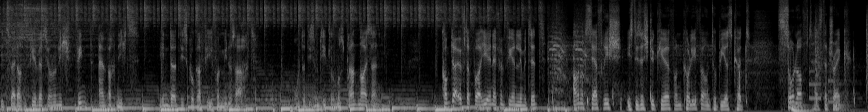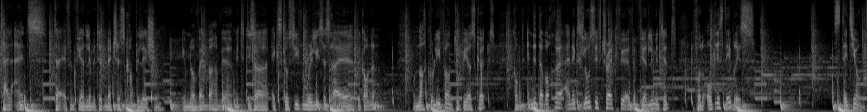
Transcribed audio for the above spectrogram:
die 2004-Version. Und ich finde einfach nichts in der Diskografie von Minus 8 unter diesem Titel. Muss brandneu sein. Kommt ja öfter vor hier in FM4 Unlimited. Auch noch sehr frisch ist dieses Stück hier von Khalifa und Tobias Kött. So Loft heißt der Track. Teil 1 der FM4 Unlimited Matches Compilation. Im November haben wir mit dieser exklusiven Releases-Reihe begonnen. Und nach Khalifa und Tobias Kött kommt Ende der Woche ein Exclusive-Track für FM4 Unlimited von Ogris Debris. Stay tuned.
